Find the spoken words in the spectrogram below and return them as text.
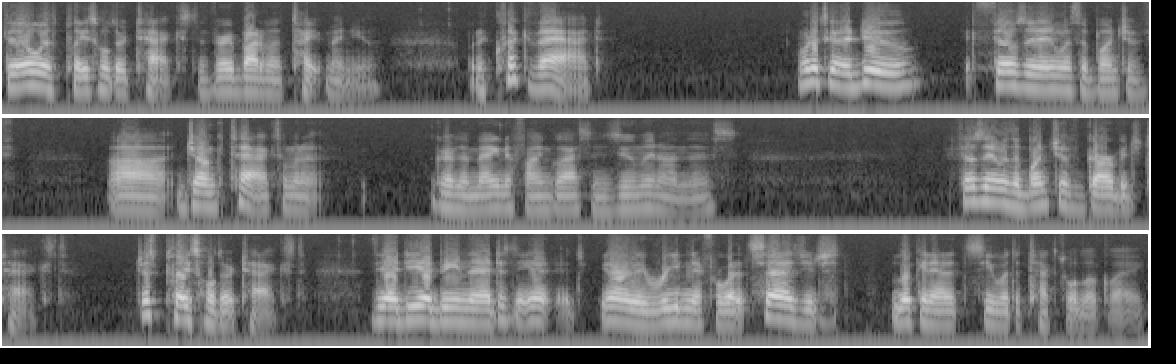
Fill with Placeholder Text, at the very bottom of the Type menu. I'm going to click that. What it's going to do, it fills it in with a bunch of uh, junk text. I'm going to grab the magnifying glass and zoom in on this. It fills it in with a bunch of garbage text. Just placeholder text. The idea being that it doesn't, you're not really reading it for what it says, you just looking at it to see what the text will look like.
